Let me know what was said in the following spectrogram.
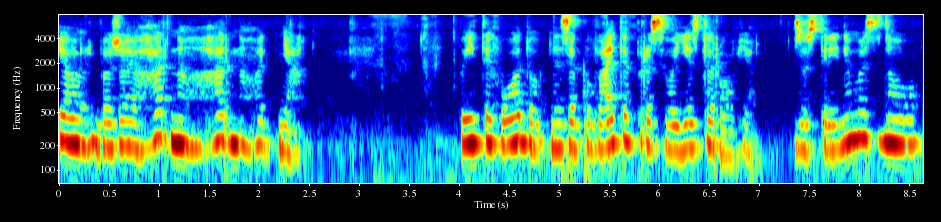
Я вам бажаю гарного, гарного дня. Пийте воду, не забувайте про своє здоров'я. Зустрінемось знову.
